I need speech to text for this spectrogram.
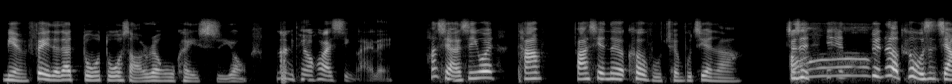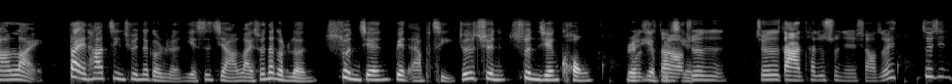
免费的再多多少任务可以使用。那你朋友后来醒来嘞？他醒来是因为他发现那个客服全不见了，啊，就是因为，哦，对，那个客服是加赖，带他进去那个人也是加赖，所以那个人瞬间变 empty，就是瞬瞬间空。人也不见，就是就是大家他就瞬间消失。哎，最近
